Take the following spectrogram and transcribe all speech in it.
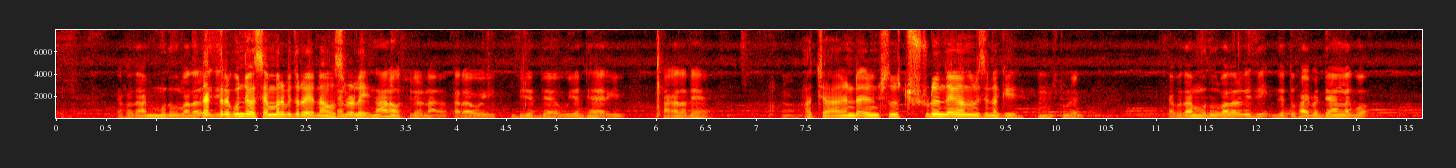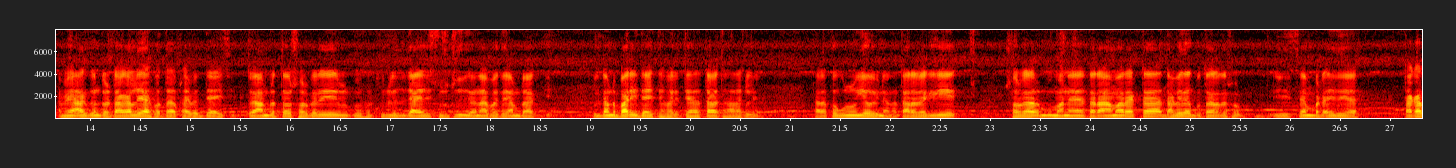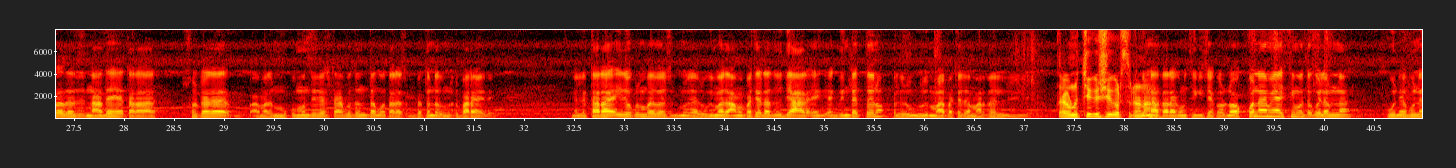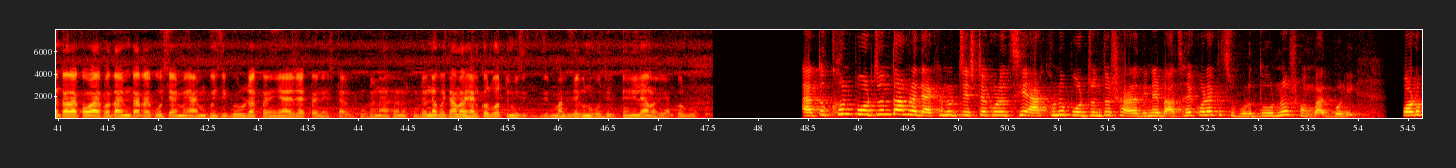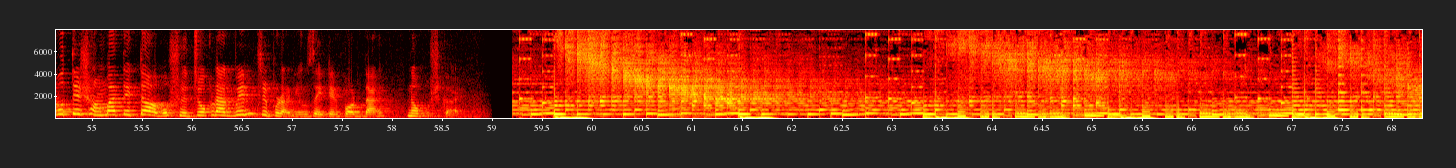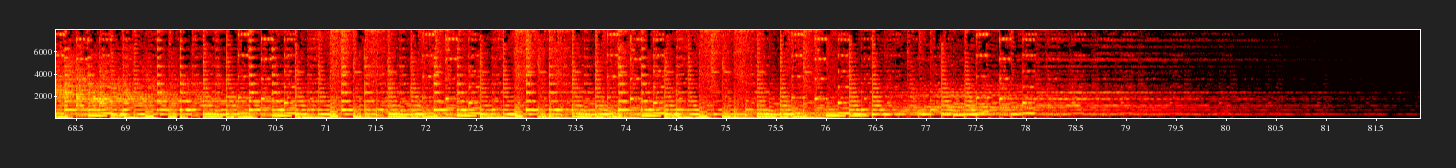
এবার আমি মধুর বাজার ডাক্তার কোন জায়গায়? চেম্বারের ভিতরে না হসপিটালে না না হসপিটাল না তারা ওই বিজের দেয় উইজের দেয় আর কি টাকাটা দেয় আচ্ছা স্টুডেন্ট জায়গা রয়েছে নাকি? হুম স্টুডেন্ট এরপর আমি মধুর বাজার গেছি যেহেতু ফাইভের দেওয়ান লাগবো আমি আরেকজন তো টাকা লিয়ে এখন তার ফাইভের দিয়ে আইছি তো আমরা তো সরকারি হসপিটালে যদি আইসি সুযোগ সুবিধা না পাইতে আমরা বলতে আমরা বাড়ি দিতে পারি টাকা টাকা টাকা থাকলে। তারা তো কোনো ইয়ে হয় না। তারা কি সরকার মানে তারা আমার একটা দাবি রাখব তারা এই চেম্বার এই যে টাকাটা যাতে না দেয় তারা সরকারে আমার মুখ্যমন্ত্রীর একটা আবেদন থাকব তারা বেতনটা বাড়াই দেয়। নাহলে তারা এইরকমভাবে রুগী মারা আমার বাচ্চাটা যদি আর একদিন থাকতো না তাহলে রুগী বাচ্চাটা মারতে নিলে তারা কোনো চিকিৎসা করছে না? না তারা কোনো চিকিৎসা করে না। অক্ষণে আমি আইসি মতো কইলাম না ফোনে ফোনে তারা কয় পর আমি তারা কইছি আমি আমি কইছি গরু ডাক্তার নিয়ে ডাক্তার নিয়ে স্টুডেন্ট আছে না স্টুডেন্ট কইছে আমার হেল্প করব তুমি মানে যে কোনো পদ্ধতি নিলে আমার হেল্প করব। এতক্ষণ পর্যন্ত আমরা দেখানোর চেষ্টা করেছি, এখনও পর্যন্ত সারাদিনের বাছাই করা কিছু গুরুত্বপূর্ণ সংবাদ বলি। পরবর্তী সংবাদ দেখতে অবশ্যই চোখ রাখবেন ত্রিপুরা নিউজ এইটের পর্দায়। নমস্কার।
